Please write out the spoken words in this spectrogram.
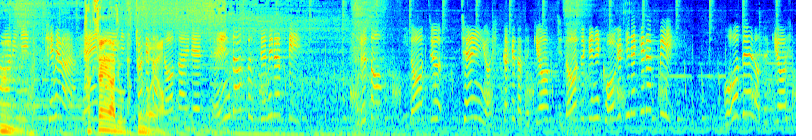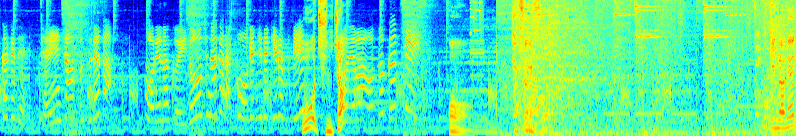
음. 각성해가지고 바뀐 거예요. 오 진짜? 음. 어 작성했어요 뛰면은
